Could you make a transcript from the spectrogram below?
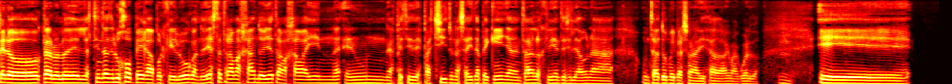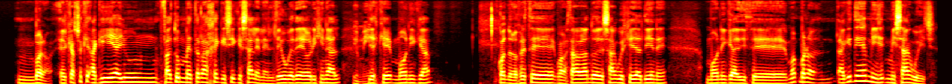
Pero claro, lo de las tiendas de lujo pega porque luego cuando ella está trabajando, ella trabajaba ahí en, una- en una especie de despachito, una salita pequeña donde entraban los clientes y le daba una, un trato muy personalizado, ahora que me acuerdo. Mm. Eh, mm, bueno, el caso es que aquí hay un falta un metraje que sí que sale en el DVD original y es que Mónica, cuando le ofrece, cuando están hablando del sándwich que ella tiene, Mónica dice, "Bu- bueno, aquí tienes mi, mi sándwich.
